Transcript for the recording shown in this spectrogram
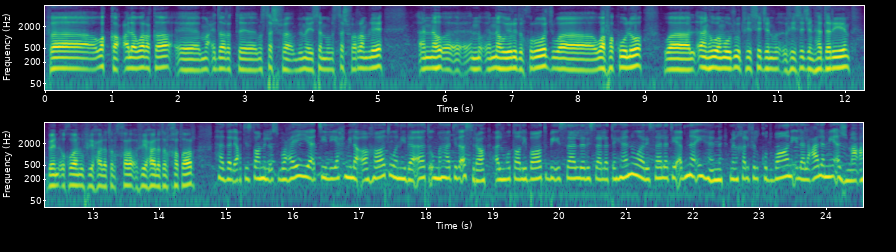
فوقع على ورقة آه، مع إدارة آه، مستشفى بما يسمى مستشفى الرمله انه انه يريد الخروج ووافقوا له والآن هو موجود في سجن في سجن هدريم بين إخوانه في حالة في حالة الخطر هذا الاعتصام الأسبوعي يأتي ليحمل آهات ونداءات أمهات الاسرى المطالبات بايصال رسالتهن ورسالة أبنائهن من خلف القضبان إلى العالم أجمع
